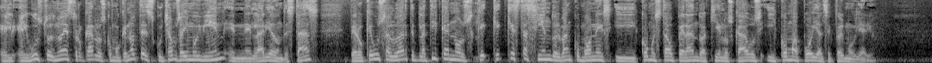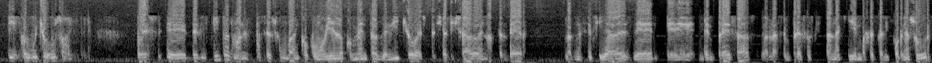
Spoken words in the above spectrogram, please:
ya, el, gusto es nuestro, Carlos. Como que no te escuchamos ahí muy bien en el área donde estás, pero qué gusto saludarte. Platícanos, ¿qué, qué, está haciendo el Banco Monex y cómo está operando aquí en Los Cabos y cómo apoya al sector inmobiliario? Sí, con mucho gusto. Pues eh, de distintas maneras es un banco, como bien lo comentas, de nicho, especializado en atender las necesidades de, eh, de empresas, las empresas que están aquí en Baja California Sur,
